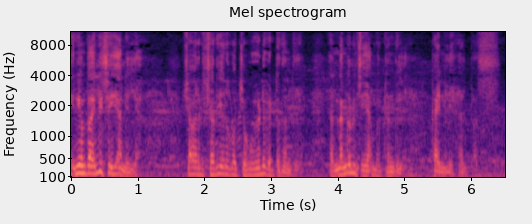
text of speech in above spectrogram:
ഇനിയും തല്ലി ചെയ്യാനില്ല. പക്ഷെ അവർ ചെറിയൊരു കൊച്ചു വീട് കെട്ടുന്നുണ്ട്. എന്തെങ്കിലും ചെയ്യാൻ പറ്റുമെങ്കിൽ കൈൻഡ്ലി ഹെൽപ്പ് അസ്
